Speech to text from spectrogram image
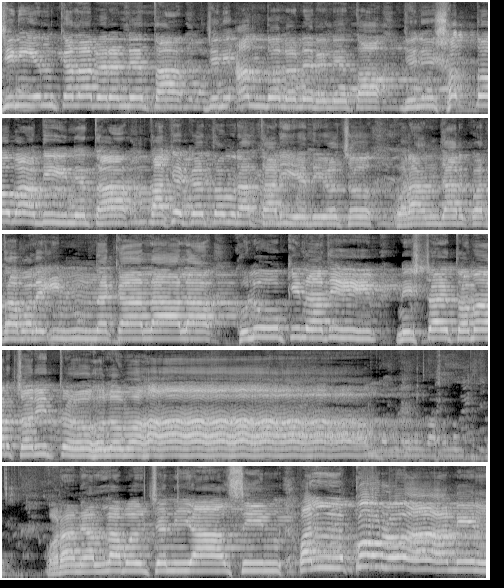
যিনি এনকেলাবের নেতা যিনি আন্দোলনের নেতা, যিনি সত্যবাদী নেতা, তাকে কে তোমরা তাড়িয়ে দিয়েছ? কোরআন যার কথা বলে ইন্নাকালা খুলু কি নাজিব নিশ্চয় তোমার চরিত্র হলো মহান। কোরআনে আল্লাহ বলছেন, ইয়াসিন ওয়াল কোরআনিল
